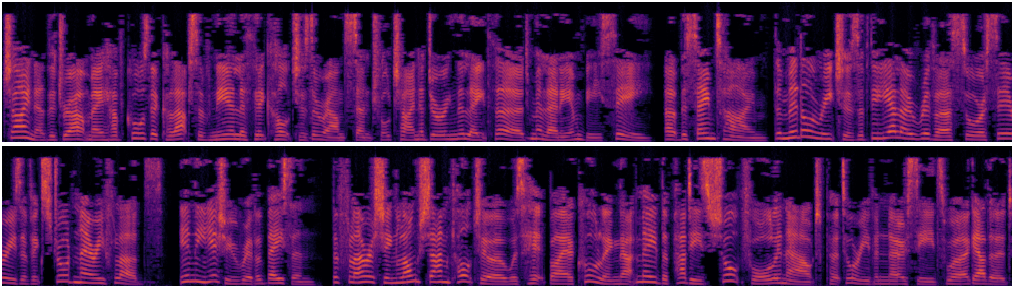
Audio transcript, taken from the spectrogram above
China The drought may have caused the collapse of Neolithic cultures around central China during the late 3rd millennium BC. At the same time, the middle reaches of the Yellow River saw a series of extraordinary floods. In the Yishu River Basin, the flourishing Longshan culture was hit by a cooling that made the paddy's shortfall in output or even no seeds were gathered.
